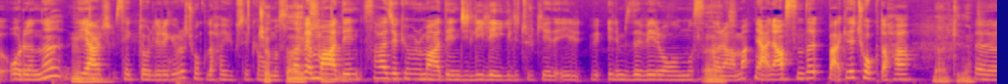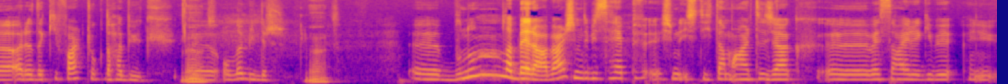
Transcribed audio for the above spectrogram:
oranı Hı-hı. diğer sektörlere göre çok daha yüksek çok olmasına daha ve yüksek. maden sadece kömür madenciliğiyle ilgili Türkiye'de el, elimizde veri olmasına evet. rağmen yani aslında belki de çok daha belki de. E, aradaki fark çok daha büyük e, evet. e, olabilir. Evet. Bununla beraber şimdi biz hep e, şimdi istihdam artacak e, vesaire gibi hani,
